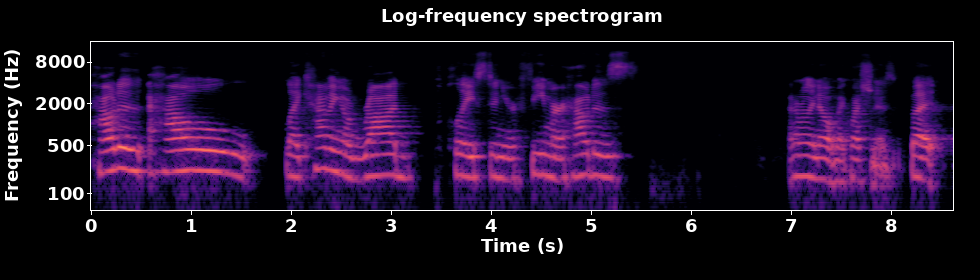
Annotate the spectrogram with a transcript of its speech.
How does how like having a rod placed in your femur? How does I don't really know what my question is, but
